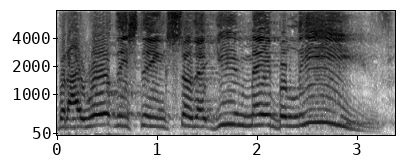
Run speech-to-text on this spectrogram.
But I wrote these things so that you may believe.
